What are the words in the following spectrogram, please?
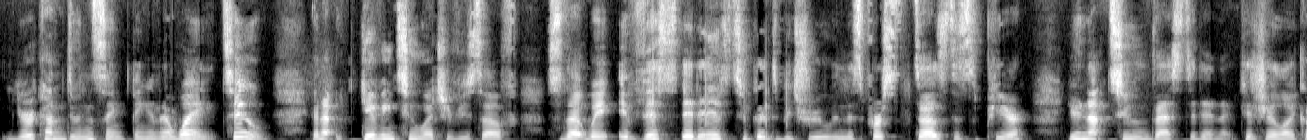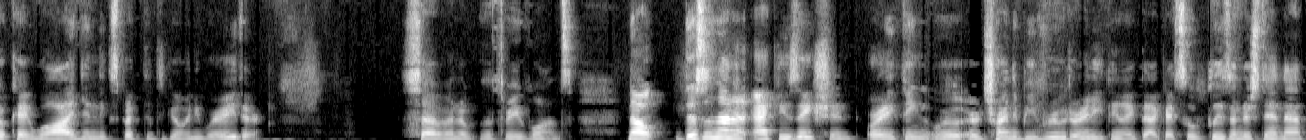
you're kind of doing the same thing in a way too. You're not giving too much of yourself. So that way, if this, it is too good to be true and this person does disappear, you're not too invested in it because you're like, okay, well, I didn't expect it to go anywhere either seven of the three of wands. Now, this is not an accusation or anything or, or, trying to be rude or anything like that, guys. So please understand that.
